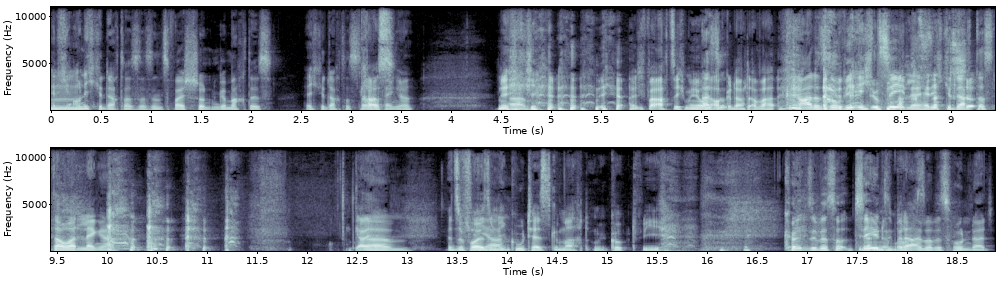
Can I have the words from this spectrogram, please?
Hätte ich Mhm. auch nicht gedacht, dass das in zwei Stunden gemacht ist. Hätte ich gedacht, das dauert länger. Nee, Ah. ich war 80 Millionen Also- auch gedacht, aber Gerade so wie ich zähle, hätte ich das gedacht, schon. das dauert länger. geil. Ähm, Wird so vorher so ja. einen IQ-Test gemacht und geguckt, wie. können Sie bis, zählen Sie bitte brauchst. einmal bis 100.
